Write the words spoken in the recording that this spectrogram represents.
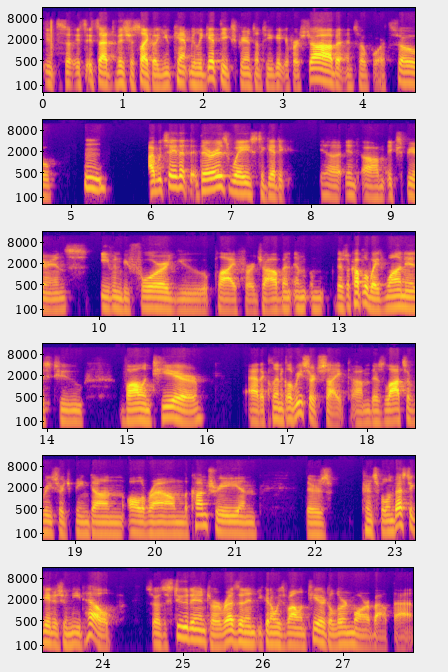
it's, it's, it's that vicious cycle. You can't really get the experience until you get your first job and so forth. So hmm. I would say that there is ways to get uh, in, um, experience even before you apply for a job. And, and um, there's a couple of ways. One is to volunteer at a clinical research site. Um, there's lots of research being done all around the country, and there's principal investigators who need help. So, as a student or a resident, you can always volunteer to learn more about that.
